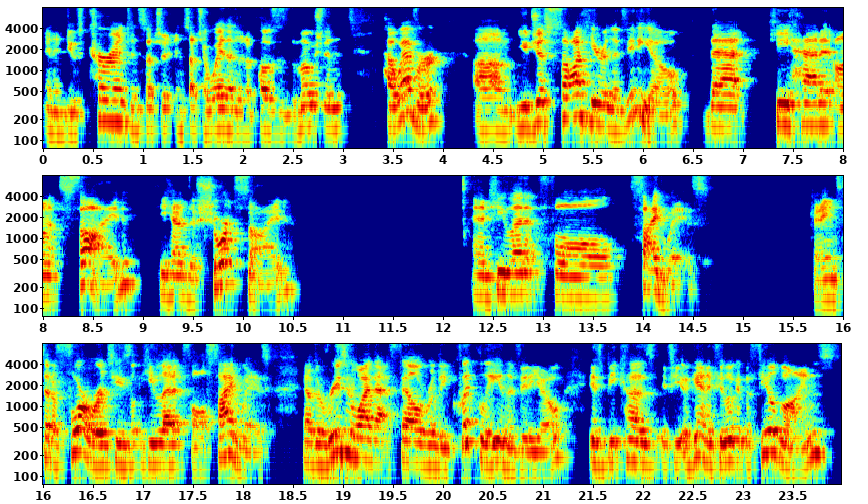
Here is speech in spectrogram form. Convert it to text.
an induced current in such a, in such a way that it opposes the motion. However, um, you just saw here in the video that he had it on its side. He had the short side, and he let it fall sideways. Okay, instead of forwards, he's, he let it fall sideways. Now, the reason why that fell really quickly in the video is because if you, again, if you look at the field lines,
